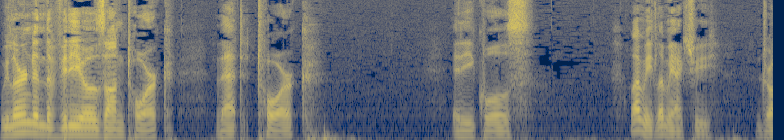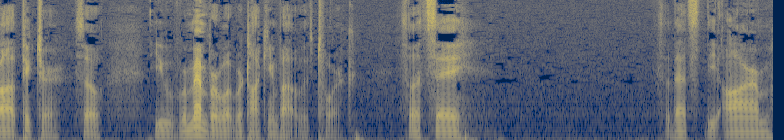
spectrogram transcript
We learned in the videos on torque that torque it equals let me let me actually draw a picture so you remember what we're talking about with torque. So let's say so that's the arm.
